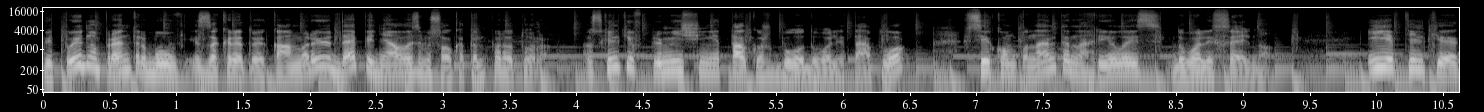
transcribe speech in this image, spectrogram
Відповідно, принтер був із закритою камерою, де піднялась висока температура. Оскільки в приміщенні також було доволі тепло, всі компоненти нагрілись доволі сильно. І як тільки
